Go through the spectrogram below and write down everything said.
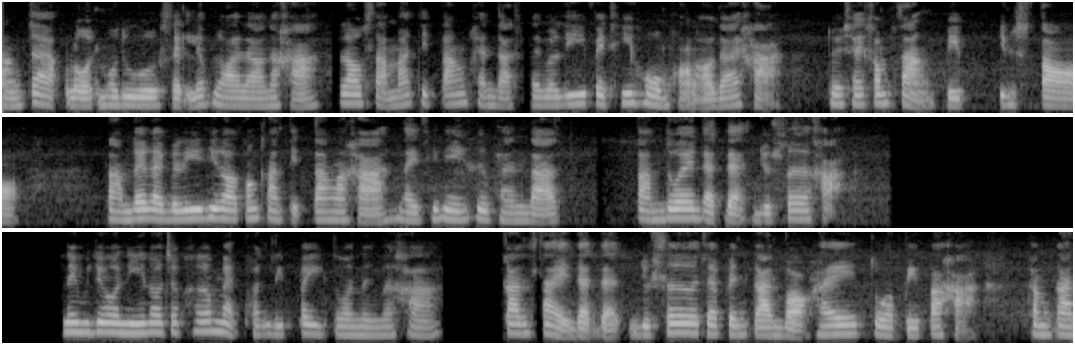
ลังจากโหลดโมดูลเสร็จเรียบร้อยแล้วนะคะ เราสามารถติดตั้ง pandas library ไปที่ home ของเราได้ค่ะ โดยใช้คำสั่ง pip install ตามด้วย library ที่เราต้องการติดตั้งนะคะ ในที่นี้คือ pandas ตามด้วย dash dash user ค่ะ ในวิดีโอนี้เราจะเพิ่ม matplotlib ไปอีกตัวหนึ่งนะคะ การใส่ dash dash user จะเป็นการบอกให้ตัว pip อะค่ะทำการ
